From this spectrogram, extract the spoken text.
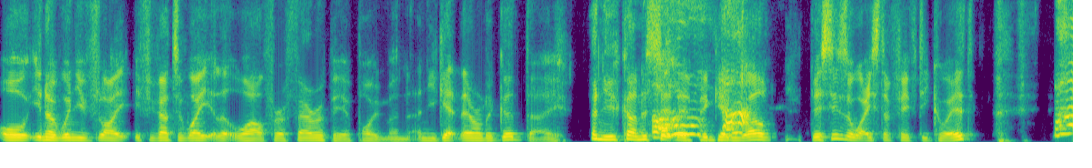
or you know when you've like if you've had to wait a little while for a therapy appointment and you get there on a good day and you kind of sit there Oh, thinking that- well this is a waste of 50 quid That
